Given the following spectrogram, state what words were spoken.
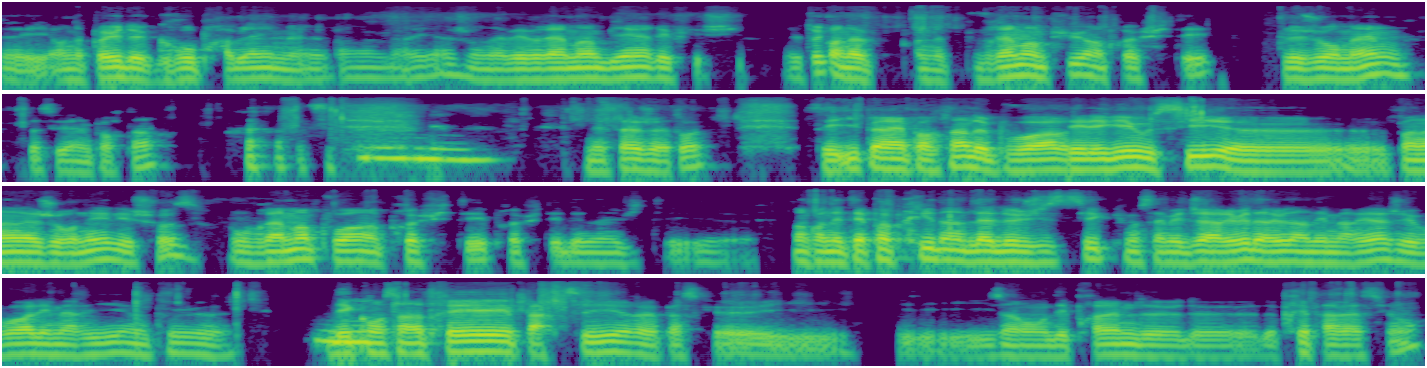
On n'a pas eu de gros problèmes pendant le mariage. On avait vraiment bien réfléchi. Le truc, on a, on a vraiment pu en profiter le jour même. Ça, c'est important. Message à toi. C'est hyper important de pouvoir déléguer aussi euh, pendant la journée les choses pour vraiment pouvoir en profiter, profiter des invités. Donc, on n'était pas pris dans de la logistique. Moi, ça m'est déjà arrivé d'arriver dans des mariages et voir les mariés un peu euh, déconcentrés, partir parce qu'ils ils ont des problèmes de, de, préparation.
